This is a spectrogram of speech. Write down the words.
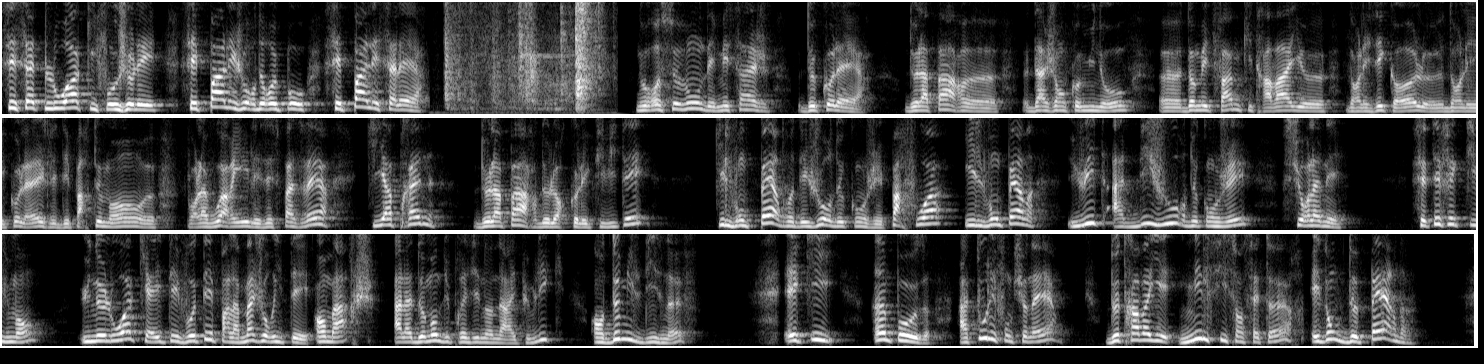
C'est cette loi qu'il faut geler. C'est pas les jours de repos, c'est pas les salaires. Nous recevons des messages de colère de la part euh, d'agents communaux, euh, d'hommes et de femmes qui travaillent euh, dans les écoles, dans les collèges, les départements, pour la voirie, les espaces verts, qui apprennent de la part de leur collectivité qu'ils vont perdre des jours de congé. Parfois, ils vont perdre 8 à 10 jours de congé sur l'année. C'est effectivement une loi qui a été votée par la majorité En Marche à la demande du président de la République en 2019 et qui impose à tous les fonctionnaires de travailler 1607 heures et donc de perdre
